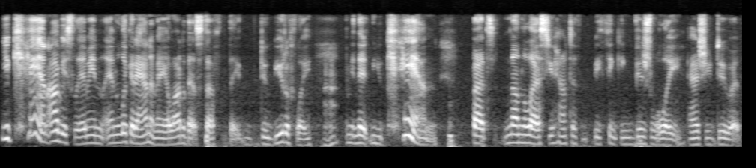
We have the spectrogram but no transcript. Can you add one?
you can obviously i mean and look at anime a lot of that stuff they do beautifully Mhm. i mean that you can but nonetheless you have to be thinking visually as you do it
